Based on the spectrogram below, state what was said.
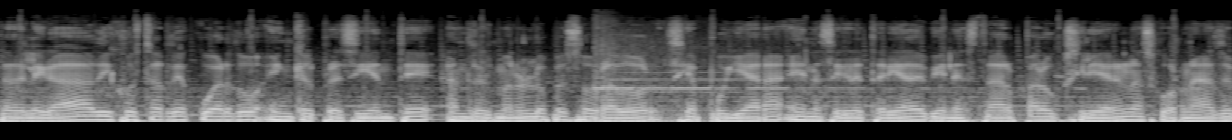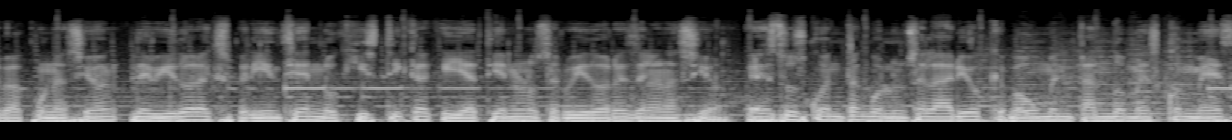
La delegada dijo estar de acuerdo en que el presidente Andrés Manuel López Obrador se apoyara en la Secretaría de Bienestar para auxiliar en las jornadas de vacunación debido a la experiencia en logística que ya tienen los servidores de la nación. Estos cuentan con un salario que va aumentando mes con mes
